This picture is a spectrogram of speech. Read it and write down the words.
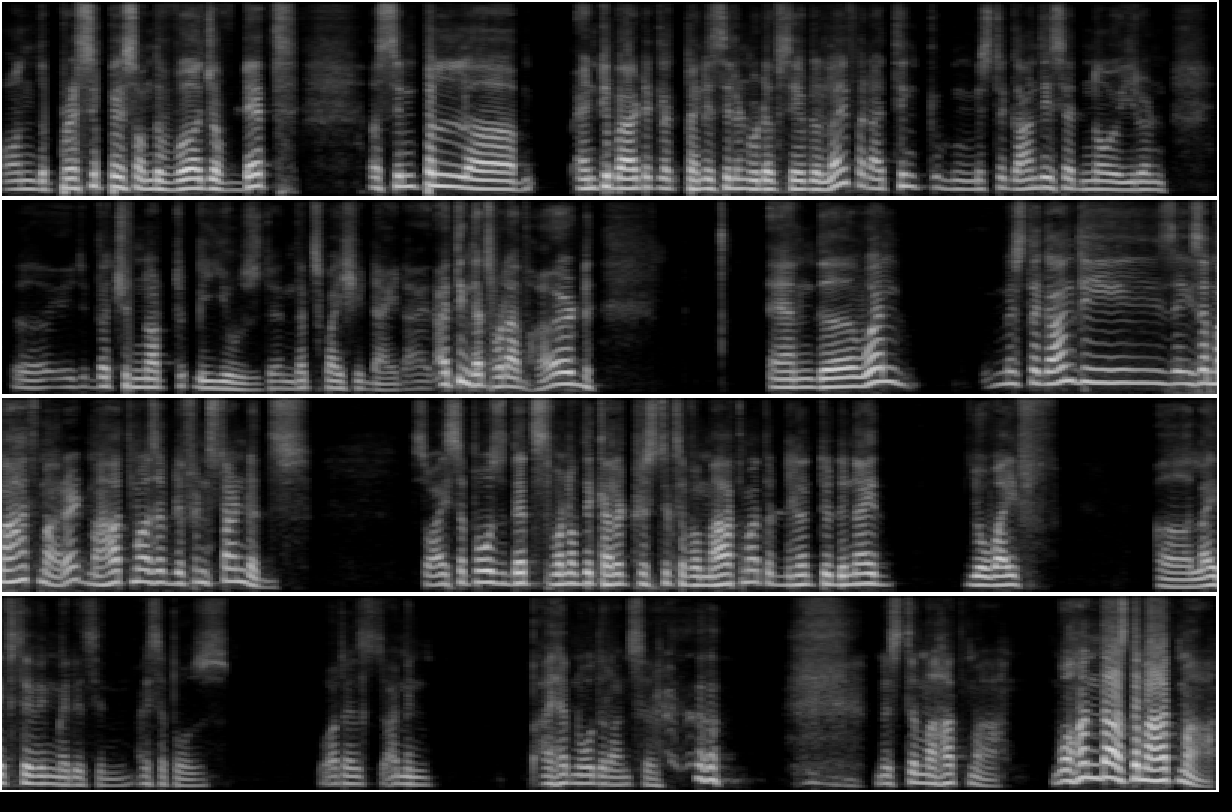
on the precipice, on the verge of death, a simple uh, antibiotic like penicillin would have saved her life. But I think Mr. Gandhi said, no, you don't, uh, that should not be used. And that's why she died. I, I think that's what I've heard. And uh, well, Mr. Gandhi is, is a Mahatma, right? Mahatmas have different standards. So I suppose that's one of the characteristics of a Mahatma to, deny, to deny your wife uh, life saving medicine, I suppose. What else? I mean, I have no other answer. Mr. Mahatma. Mohandas the Mahatma.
